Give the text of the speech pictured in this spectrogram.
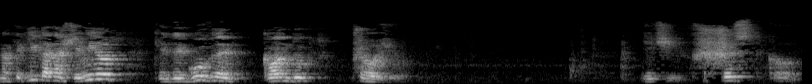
na te kilkanaście minut, kiedy główny kondukt przechodził. Dzieci, wszystko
